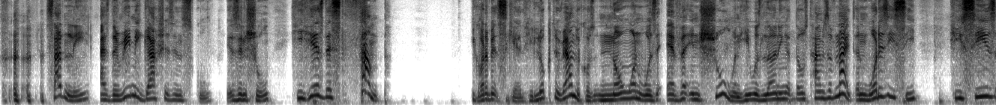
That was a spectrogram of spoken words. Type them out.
Suddenly, as the Ri Migash is in school, is in shul, he hears this thump. He got a bit scared. He looked around because no one was ever in shul when he was learning at those times of night. And what does he see? He sees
